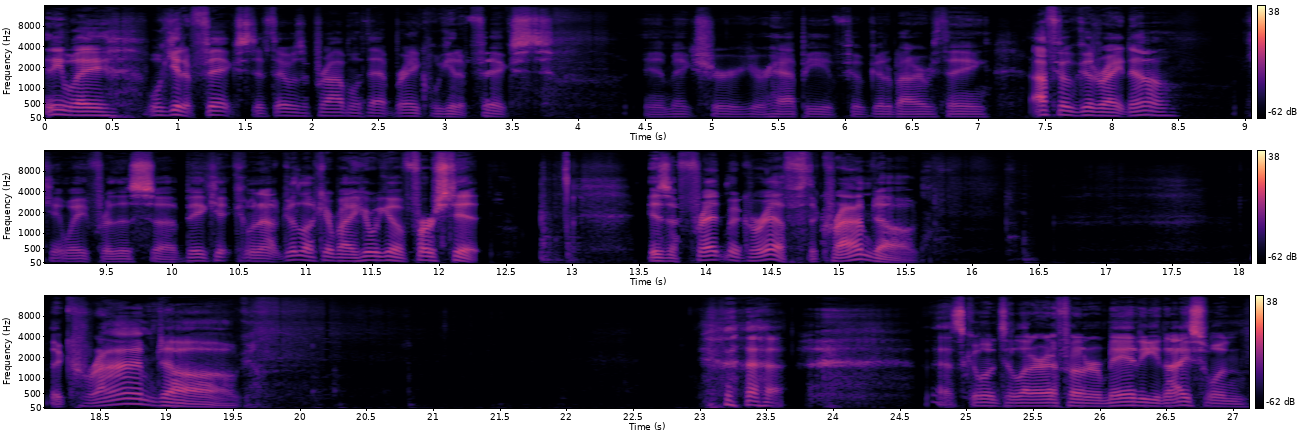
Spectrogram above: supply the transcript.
Anyway, we'll get it fixed. If there was a problem with that break, we'll get it fixed and make sure you're happy and feel good about everything. I feel good right now. Can't wait for this uh, big hit coming out. Good luck, everybody. Here we go. First hit is a Fred McGriff, the crime dog. The crime dog. That's going to letter F owner Mandy. Nice one.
